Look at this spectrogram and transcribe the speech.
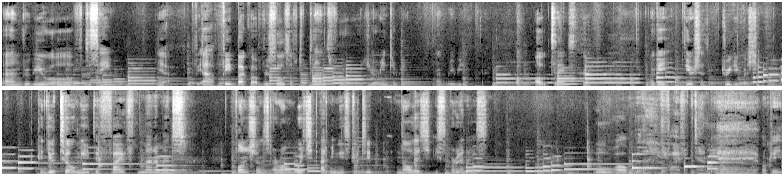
and review of the same. Yeah, ah, feedback of results of the plans for your interview and review. Oh, thanks. okay, here's a tricky question. Can you tell me the five managements functions around which administrative knowledge is organized? Oh wow, five of them. Uh, okay,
